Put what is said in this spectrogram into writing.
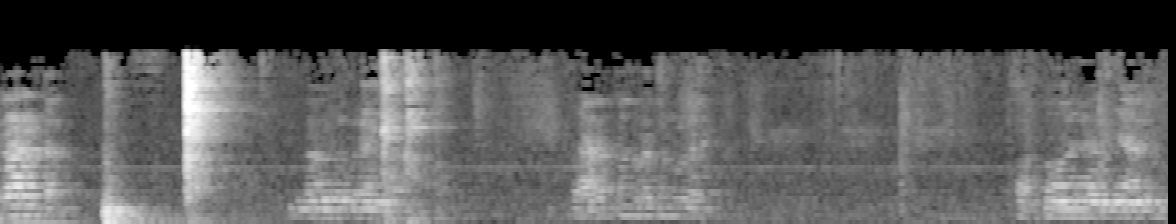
പ്രാരബ്ധം. പ്രാരബ്ധം. കിടക്കുന്നത് ആത്മാവിനെ അറിഞ്ഞാലും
